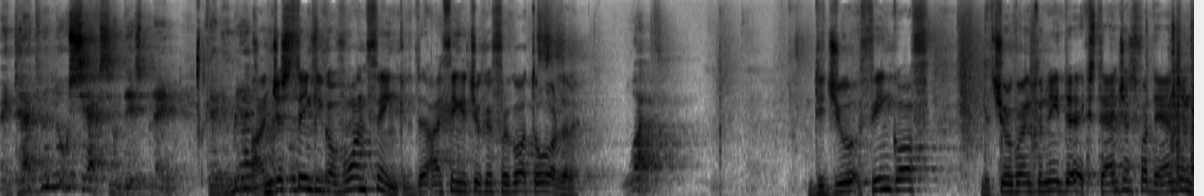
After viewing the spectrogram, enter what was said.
And that will look sexy on this plane. Can you imagine? I'm just thinking of one thing that I think that you have forgot to order. What? Did you think of that you're going to need the extensions for the engine?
